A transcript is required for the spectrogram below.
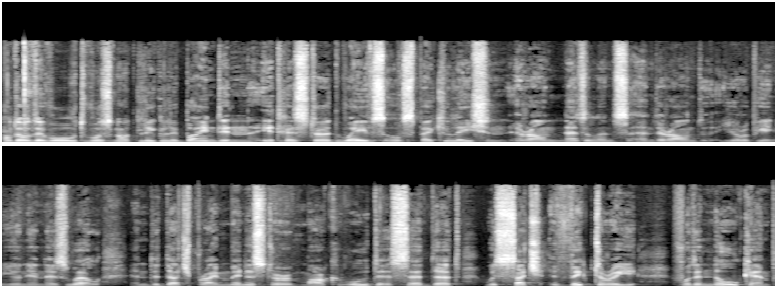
Although the vote was not legally binding, it has stirred waves of speculation around Netherlands and around European Union as well. And the Dutch Prime Minister Minister Mark Rutte said that with such a victory for the no camp,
